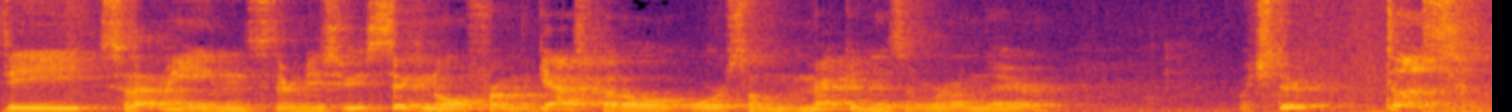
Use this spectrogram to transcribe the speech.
The so that means there needs to be a signal from the gas pedal or some mechanism around there which there does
